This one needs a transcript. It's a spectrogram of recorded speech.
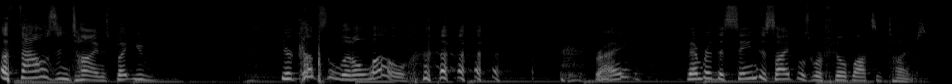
a thousand times, but you've your cup's a little low. right? Remember, the same disciples were filled lots of times.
